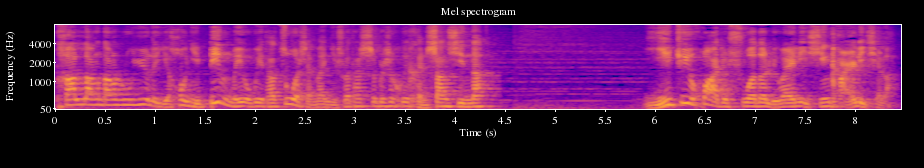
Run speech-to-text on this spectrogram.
他锒铛入狱了以后，你并没有为他做什么，你说他是不是会很伤心呢？一句话就说到刘爱丽心坎里去了。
